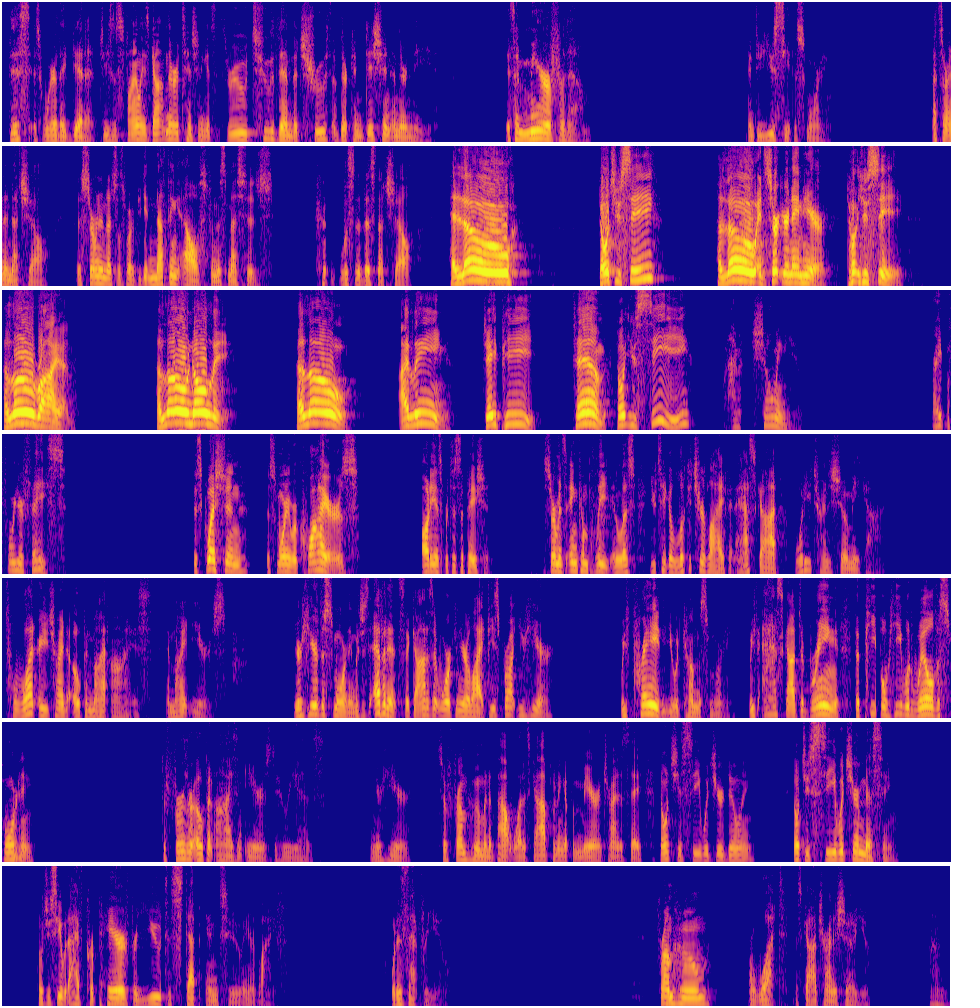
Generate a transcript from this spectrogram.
This is where they get it. Jesus finally has gotten their attention and gets through to them the truth of their condition and their need. It's a mirror for them and do you see this morning? That's our in a nutshell. The sermon in a nutshell this morning. If you get nothing else from this message, listen to this nutshell. Hello. Don't you see? Hello. Insert your name here. Don't you see? Hello, Ryan. Hello, Noli. Hello, Eileen, JP, Tim. Don't you see what I'm showing you? right before your face. This question this morning requires audience participation. The sermon's incomplete unless you take a look at your life and ask God, what are you trying to show me, God? To what are you trying to open my eyes and my ears? You're here this morning, which is evidence that God is at work in your life. He's brought you here. We've prayed that you would come this morning. We've asked God to bring the people He would will this morning to further open eyes and ears to who he is. And you're here. So, from whom and about what is God putting up a mirror and trying to say, Don't you see what you're doing? Don't you see what you're missing? Don't you see what I've prepared for you to step into in your life? What is that for you? From whom or what is God trying to show you? Um,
